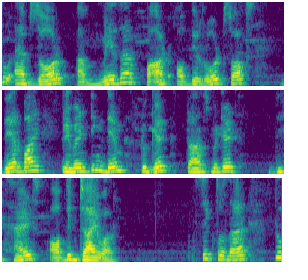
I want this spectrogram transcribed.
to absorb a major part of the road shocks thereby preventing them to get transmitted the hands of the driver six होता है to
